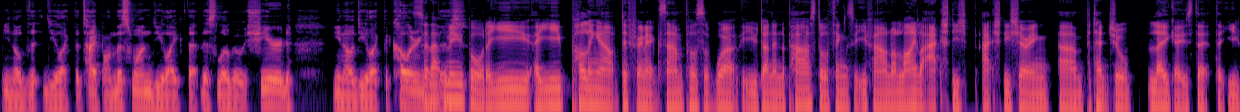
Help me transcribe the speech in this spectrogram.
you know do you like the type on this one? Do you like that this logo is sheared you know do you like the coloring so that mood board are you are you pulling out different examples of work that you've done in the past or things that you found online like actually actually showing um, potential logos that that you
